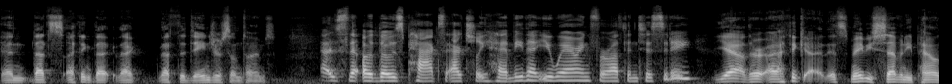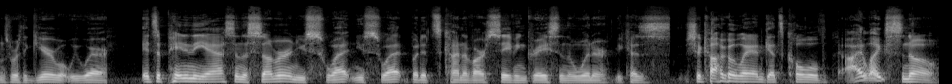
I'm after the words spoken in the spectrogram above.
and that's i think that that that's the danger sometimes. The, are those packs actually heavy that you're wearing for authenticity? yeah there i think uh, it's maybe 70 pounds worth of gear what we wear. It's a pain in the ass in the summer and you sweat and you sweat but it's kind of our saving grace in the winter because chicagoland gets cold. I like snow.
